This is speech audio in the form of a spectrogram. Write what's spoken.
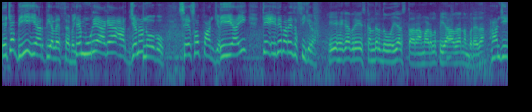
ਇਹ ਚੋਂ 20000 ਰੁਪਿਆ ਲੈਸ ਹੈ ਬਈ। ਤੇ ਮੂਰੇ ਆ ਗਿਆ ਅਰਜਨ ਨੋਵੋ 605 DI ਤੇ ਇਹਦੇ ਬਾਰੇ ਦੱਸੀ ਜਰਾ। ਇਹ ਹੈਗਾ ਵੀਰੇ ਸਿਕੰਦਰ 2017 ਮਾਡਲ ਪੰਜਾਬ ਦਾ ਨੰਬਰ ਇਹਦਾ। ਹਾਂਜੀ।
